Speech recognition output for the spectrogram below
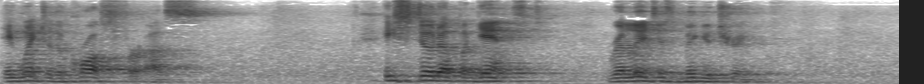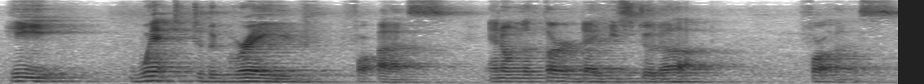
He went to the cross for us. He stood up against religious bigotry. He went to the grave for us. And on the third day, he stood up for us.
